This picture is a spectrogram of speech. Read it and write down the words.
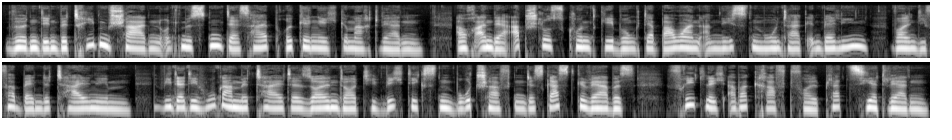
würden den Betrieben schaden und müssten deshalb rückgängig gemacht werden. Auch an der Abschlusskundgebung der Bauern am nächsten Montag in Berlin wollen die Verbände teilnehmen. Wie der DEHOGA mitteilte, sollen dort die wichtigsten Botschaften des Gastgewerbes friedlich, aber kraftvoll platziert werden.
